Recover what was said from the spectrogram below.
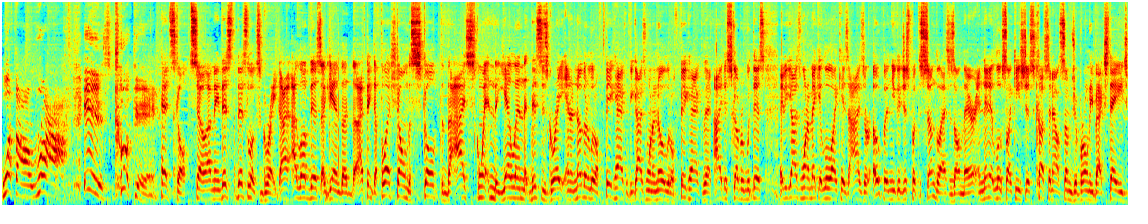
what the rock is cooking. Head sculpt. So, I mean, this this looks great. I, I love this. Again, the, the, I think the flesh tone, the sculpt, the, eyes squinting, the yelling, this is great. And another little fig hack, if you guys want to know a little fig hack that I discovered with this, if you guys want to make it look like his eyes are open, you could just put the sunglasses on there, and then it looks like he's just cussing out some jabroni backstage,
